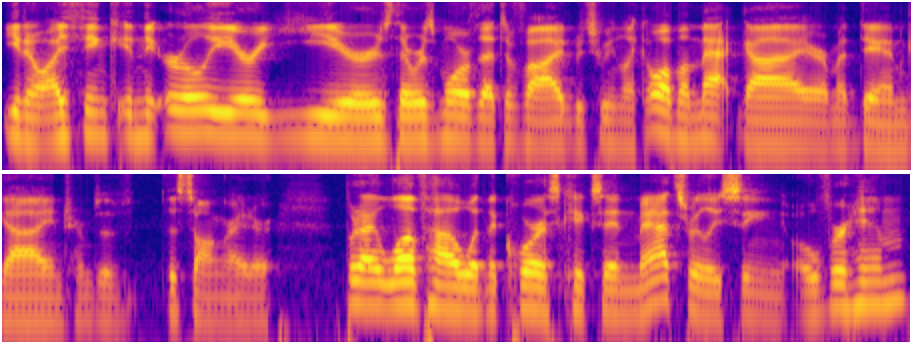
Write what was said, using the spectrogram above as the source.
you know, I think in the earlier years there was more of that divide between like, oh, I'm a Matt guy or I'm a Dan guy in terms of the songwriter. But I love how when the chorus kicks in, Matt's really singing over him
